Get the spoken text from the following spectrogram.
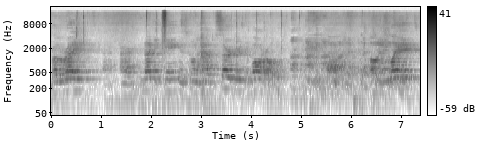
Brother Ray, uh, our Nugget King, is going to have surgery tomorrow uh, on his leg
